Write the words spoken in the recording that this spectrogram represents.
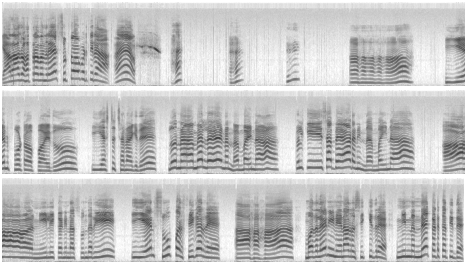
ಯಾರಾದ್ರೂ ಹತ್ರ ಬಂದ್ರೆ ಸುಟ್ಟು? ಆಹಾಹಾಹಾಹಾ. ಏನ್ ಫೋಟೋ ಅಪ್ಪ ಇದು? ಎಷ್ಟು ಚೆನ್ನಾಗಿದೆ. ಲೂನಾ ಮೇಲೆ ನನ್ನ ಮೈನಾ. ತುಲ್ಕೀಸಬೇಡ ನಿನ್ನ ಮೈನಾ. ಆಹಾ ನೀಲಿ ಕಣ್ಣಿನ ಸುಂದರಿ. ಏನ್ ಸೂಪರ್ ಫಿಗರ್ ರೇ ಆಹಾಹಾ ಮೊದಲೇ ನೀನೇನಾದ್ರೂ ಸಿಕ್ಕಿದ್ರೆ ನಿನ್ನನ್ನೇ ಕಟ್ಕತ್ತಿದ್ದೆ.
